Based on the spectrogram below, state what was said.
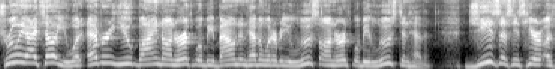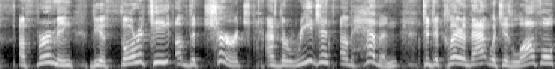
Truly I tell you, whatever you bind on earth will be bound in heaven, whatever you loose on earth will be loosed in heaven. Jesus is here affirming the authority of the church as the regent of heaven to declare that which is lawful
